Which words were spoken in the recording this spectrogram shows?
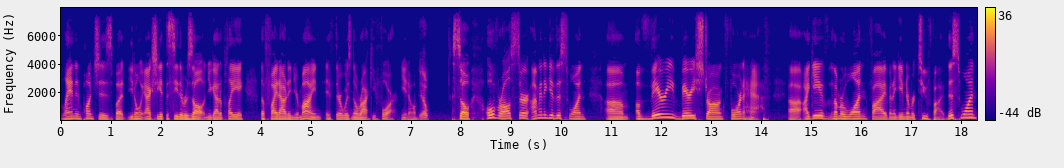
landing punches but you don't actually get to see the result. And you got to play the fight out in your mind if there was no rocky 4 you know? Yep. So overall sir i'm going to give this one um, a very very strong four and a half uh, i gave number one five and i gave number two five this one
